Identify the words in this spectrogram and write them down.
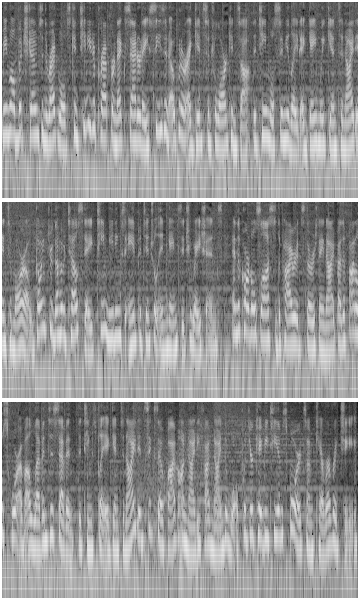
Meanwhile, Butch Jones and the Red Wolves continue to prep for next Saturday's season opener against Central Arkansas. The team will simulate a game weekend tonight and tomorrow, going through the hotel stay, team meetings, and potential in-game situations. And the Cardinals lost to the Pirates Thursday night by the final score of 11 to 7. The teams play again tonight at 6:05 on 95.9 The Wolf. With your KBTM Sports, I'm Kara Ritchie.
